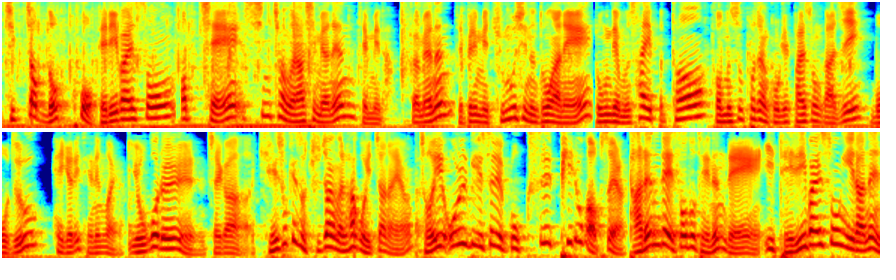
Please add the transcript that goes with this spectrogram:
직접 넣고 대리발송 업체에 신청을 하시면 됩니다. 그러면은 대표님이 주무시는 동안에 동대문 사입부터 검은 수포장 고객 발송까지 모두 해결이 되는 거예요. 요거를 제가 계속해서 주장을 하고 있잖아요. 저희 올빗을 꼭 쓸 필요가 없어요. 다른 데 써도 되는데 이 대리발송이라는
